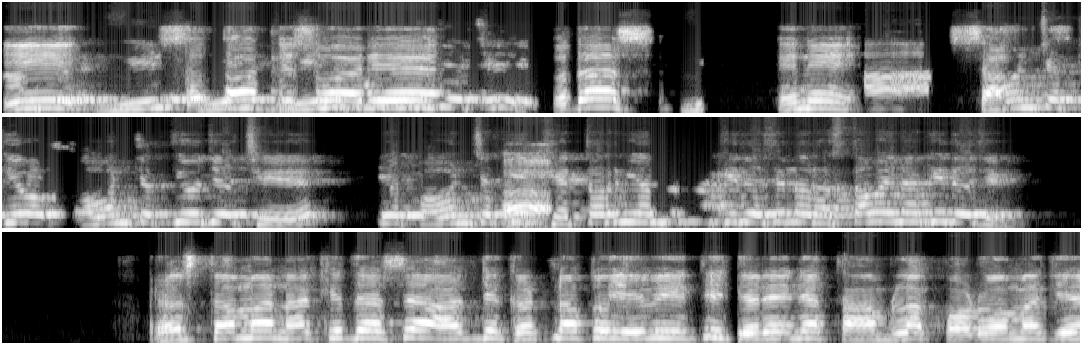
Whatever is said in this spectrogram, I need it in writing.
એ વિન્ડ- સત્તાધીશો વિન્ડ હારે કંપની જે છે કદાચ એની પવનચક્કીઓ પવનચક્કીઓ જે છે એ પવનચક્કી. ખેતરની અંદર નાખી દે છે ને રસ્તામાં નાખી દે છે રસ્તામાં નાખી દેશે. આજની ઘટના તો એવી હતી જ્યારે એને થાંભલા ખોડવામાં જે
